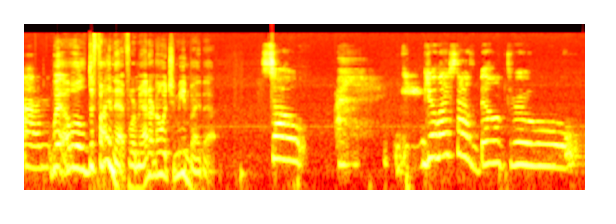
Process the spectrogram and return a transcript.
um, Well, well, define that for me. I don't know what you mean by that. so your lifestyles build through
